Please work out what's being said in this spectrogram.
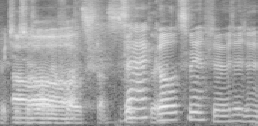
which is just Oh. wonderful. Zac Goldsmith, duh, duh, duh.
